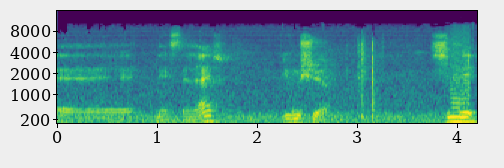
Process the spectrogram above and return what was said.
e, nesneler yumuşuyor. Şimdi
